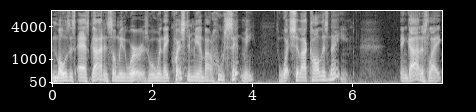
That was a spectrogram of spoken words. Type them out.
Moses asked God in so many words, well, when they questioned me about who sent me, what shall I call his name? And God is like,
